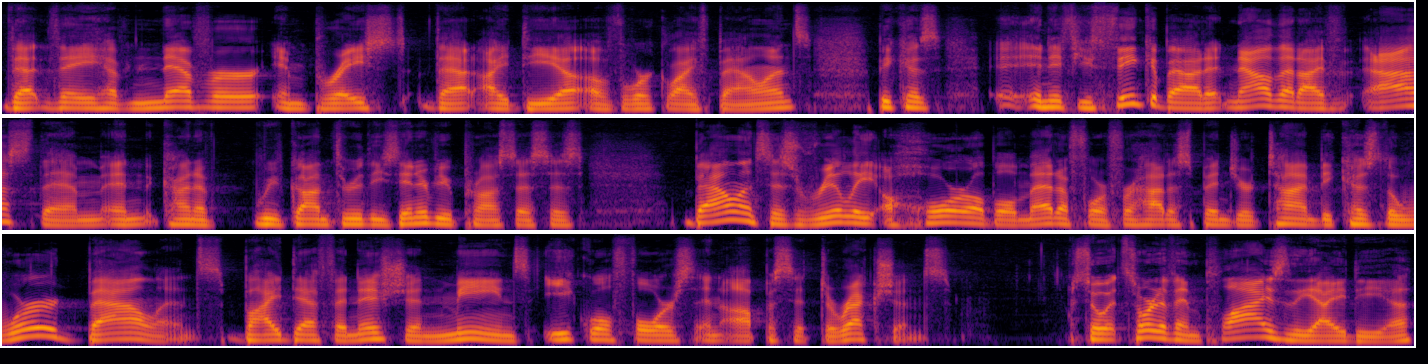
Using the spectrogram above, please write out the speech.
that they have never embraced that idea of work life balance. Because and if you think about it now that I've asked them and kind of we've gone through these interview processes balance is really a horrible metaphor for how to spend your time because the word balance by definition means equal force in opposite directions so it sort of implies the idea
